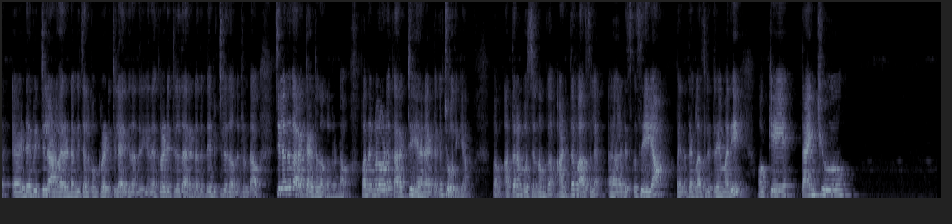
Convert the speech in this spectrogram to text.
ഡെബിറ്റിലാണ് വരേണ്ടെങ്കിൽ ചിലപ്പം ക്രെഡിറ്റിലായിരിക്കും തന്നിരിക്കുന്നത്. ക്രെഡിറ്റിൽ തരേണ്ടത് ഡെബിറ്റിൽ തന്നിട്ടുണ്ടാവും. ചിലത് കറക്റ്റായിട്ട് തന്നിട്ടുണ്ടാവും. അപ്പം നിങ്ങളോട് കറക്റ്റ് ചെയ്യാനായിട്ടൊക്കെ ചോദിക്കാം. അപ്പം അത്തരം ക്വസ്റ്റ്യൻ നമുക്ക് അടുത്ത ക്ലാസ്സിൽ ഡിസ്കസ് ചെയ്യാം. അപ്പം ഇന്നത്തെ ക്ലാസ്സിൽ ഇത്രയും മതി. Okay thank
